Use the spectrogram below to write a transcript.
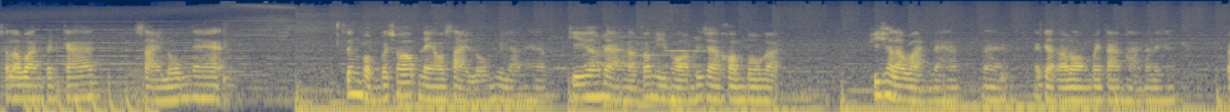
ชาละวันเป็นการ์ดสายล้มนะฮะ ซึ่งผมก็ชอบแนวสายล้มอยู่แล้วนะครับกี้เครื่องรางเราก็มีพร้อมที่จะคอมโบกับพี่ชาละวันนะครับนะงั้นเดี๋ยวเราลองไปตามหากันเลยครับไป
